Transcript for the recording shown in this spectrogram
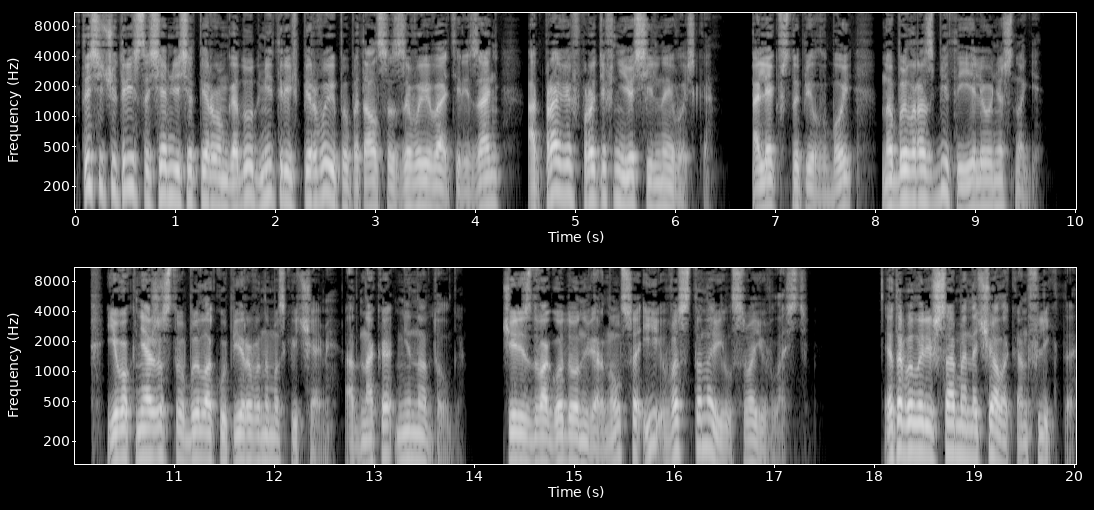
В 1371 году Дмитрий впервые попытался завоевать Рязань, отправив против нее сильное войско. Олег вступил в бой, но был разбит и еле унес ноги. Его княжество было оккупировано москвичами, однако ненадолго. Через два года он вернулся и восстановил свою власть. Это было лишь самое начало конфликта,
